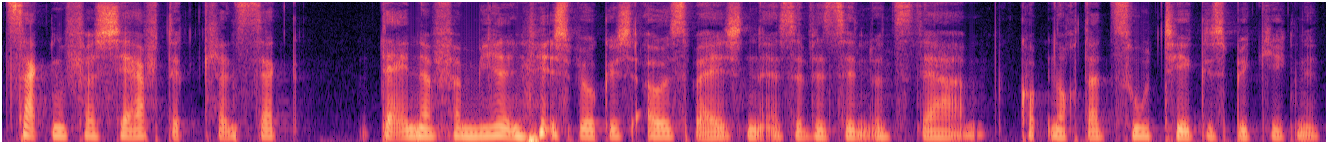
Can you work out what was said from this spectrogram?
Zacken verschärft. Du kannst ja deiner Familie nicht wirklich ausweichen. Also wir sind uns da, kommt noch dazu, täglich begegnet.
